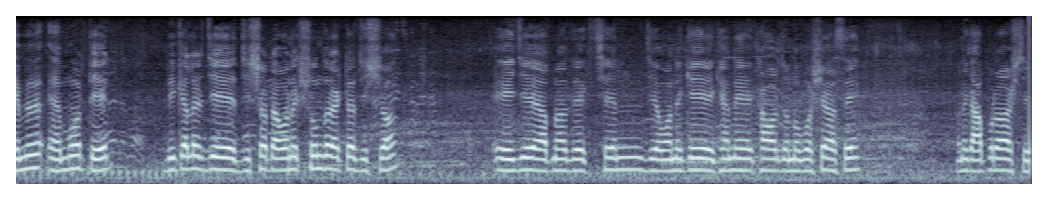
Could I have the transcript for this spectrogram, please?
এই মুহূর্তের বিকালের যে দৃশ্যটা অনেক সুন্দর একটা দৃশ্য। এই যে আপনারা দেখছেন যে অনেকে এখানে খাওয়ার জন্য বসে আছে। অনেক আপুরা আসছে,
